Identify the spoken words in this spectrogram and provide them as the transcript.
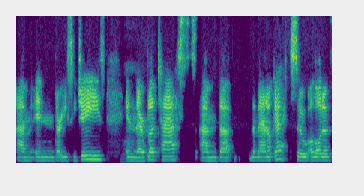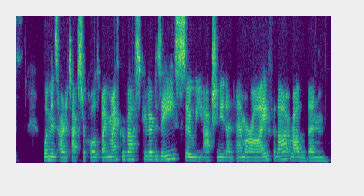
um, in their ECGs, wow. in their blood tests um, that the men will get. So a lot of women's heart attacks are caused by microvascular disease. So you actually need an MRI for that rather than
